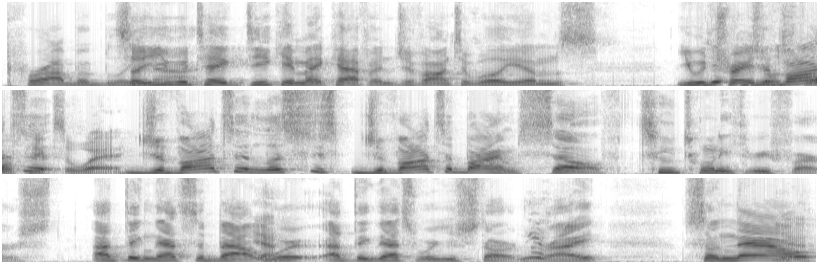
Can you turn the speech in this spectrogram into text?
probably. So not. you would take DK Metcalf and Javonte Williams. You would trade Javonte, those four picks away. Javonte, let's just Javonte by himself, 223 first. I think that's about yeah. where I think that's where you're starting, yeah. right? So now yeah.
